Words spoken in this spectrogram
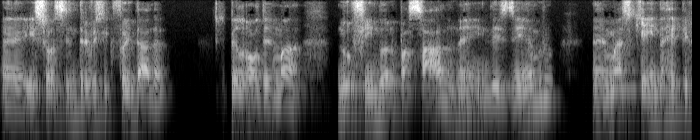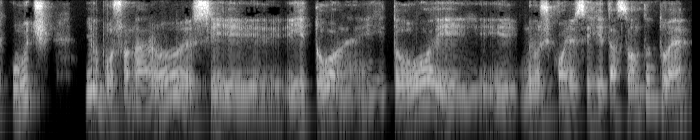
é, isso é uma entrevista que foi dada pelo Valdemar no fim do ano passado, né, em dezembro, é, mas que ainda repercute, e o Bolsonaro se irritou, né, irritou e, e, não esconde essa irritação, tanto é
